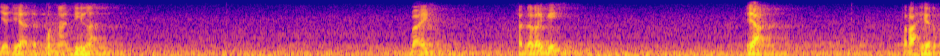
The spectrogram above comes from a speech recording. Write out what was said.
Jadi ada pengadilan. Baik, ada lagi? Ya, terakhir.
